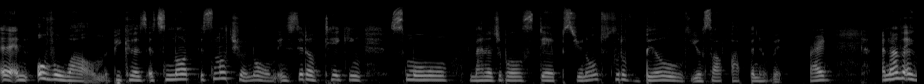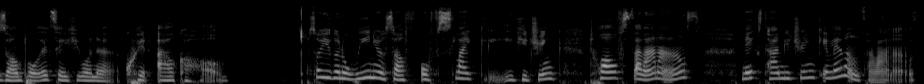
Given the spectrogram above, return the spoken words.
an overwhelm because it's not it's not your norm instead of taking small manageable steps you know to sort of build yourself up in a bit right? Another example, let's say if you want to quit alcohol. So you're going to wean yourself off slightly. If you drink 12 savannas, next time you drink 11 savannas,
